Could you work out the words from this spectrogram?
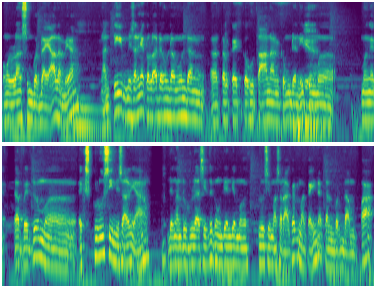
pengelolaan sumber daya alam ya. Hmm. Nanti misalnya kalau ada undang-undang uh, terkait kehutanan kemudian itu yeah. me, menge, apa itu mengeksklusi misalnya hmm. dengan regulasi itu kemudian dia mengeksklusi masyarakat maka ini akan berdampak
